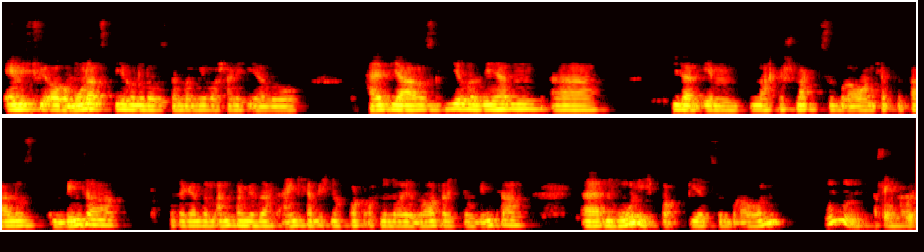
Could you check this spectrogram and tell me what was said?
Ähnlich wie eure Monatsbiere, nur dass es dann bei mir wahrscheinlich eher so Halbjahresbiere werden, äh, die dann eben nach Geschmack zu brauen. Ich habe total Lust im Winter, hat er ganz am Anfang gesagt, eigentlich habe ich noch Bock auf eine neue Sorte Richtung Winter, äh, ein Honigbockbier zu brauen. Mm, das klingt gut.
